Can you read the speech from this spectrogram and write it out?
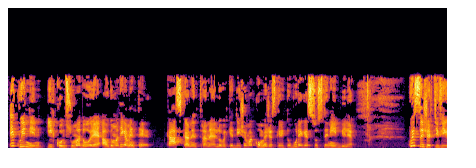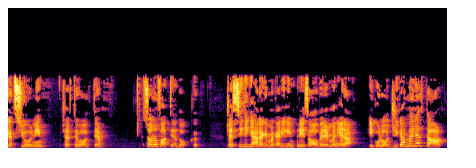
e quindi il consumatore automaticamente casca nel tranello perché dice ma come c'è scritto pure che è sostenibile. Queste certificazioni, certe volte, sono fatte ad hoc, cioè si dichiara che magari l'impresa opera in maniera ecologica, ma in realtà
